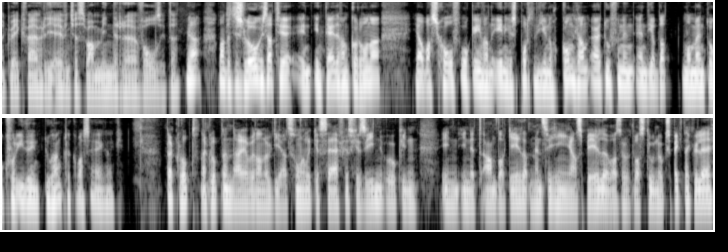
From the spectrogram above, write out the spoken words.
een kweekvijver die eventjes wat minder uh, vol zit. Hè. Ja, want het is logisch dat je in, in tijden van corona ja, was golf ook een van de enige sporten die je nog kon gaan uitoefenen en die op dat moment ook voor iedereen toegankelijk was eigenlijk. Dat klopt, dat klopt. En daar hebben we dan ook die uitzonderlijke cijfers gezien. Ook in, in, in het aantal keer dat mensen gingen gaan spelen, was, het was toen ook spectaculair.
